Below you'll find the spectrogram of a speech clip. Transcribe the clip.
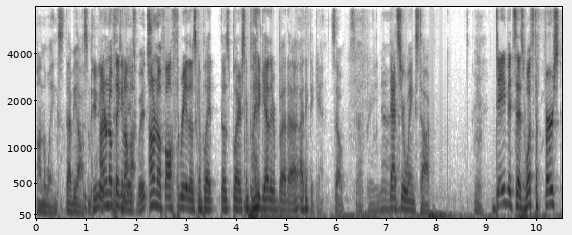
on the wings. That'd be awesome. Teenage- I don't know if the they can. All, witch? I don't know if all three of those can play. Those players can play together, but uh, I think they can. So Sabrina. that's your wings talk. David says, "What's the first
